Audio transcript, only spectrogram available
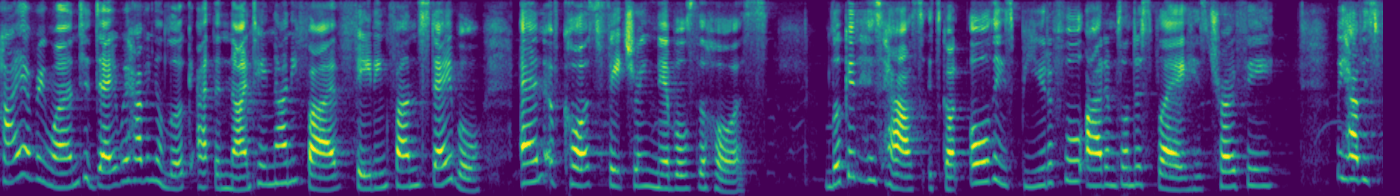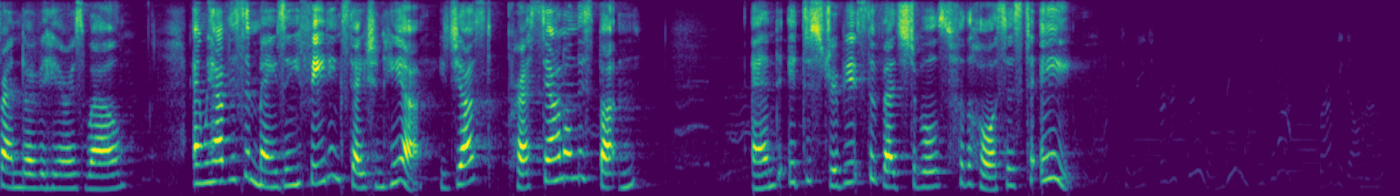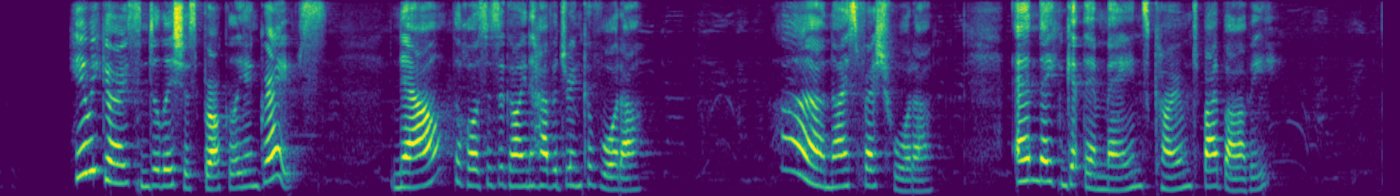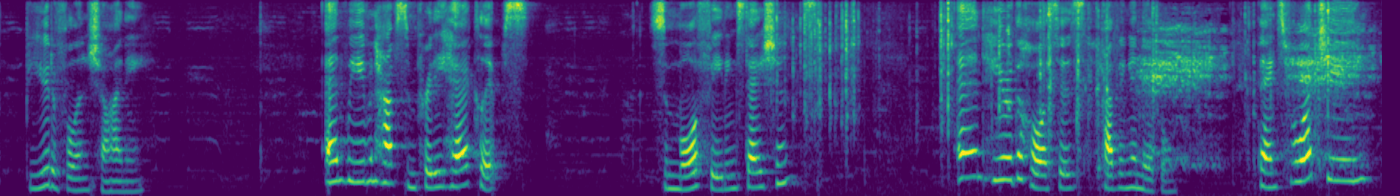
Hi everyone, today we're having a look at the 1995 Feeding Fun stable and of course featuring Nibbles the horse. Look at his house, it's got all these beautiful items on display, his trophy. We have his friend over here as well. And we have this amazing feeding station here. You just press down on this button and it distributes the vegetables for the horses to eat. Here we go, some delicious broccoli and grapes. Now the horses are going to have a drink of water. Ah, nice fresh water. And they can get their manes combed by Barbie. Beautiful and shiny. And we even have some pretty hair clips. Some more feeding stations. And here are the horses having a nibble. Thanks for watching.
